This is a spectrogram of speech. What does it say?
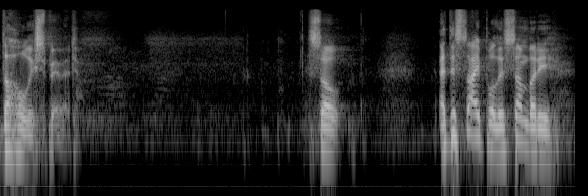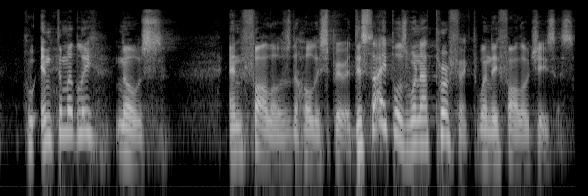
the Holy Spirit. So a disciple is somebody who intimately knows and follows the Holy Spirit. Disciples were not perfect when they followed Jesus,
